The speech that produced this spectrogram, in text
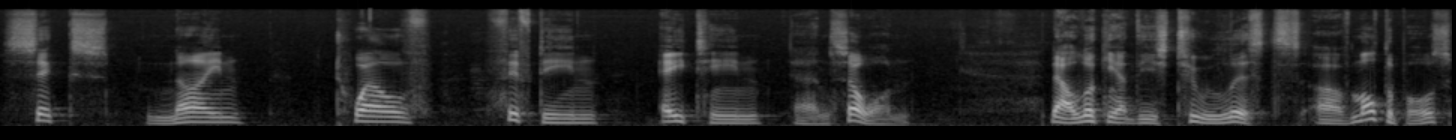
6, 9, 12, 15, 18, and so on. Now, looking at these two lists of multiples,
